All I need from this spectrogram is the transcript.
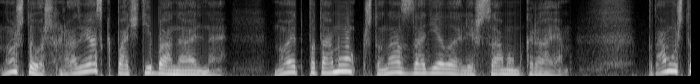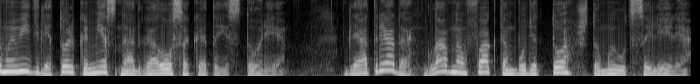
Ну что ж, развязка почти банальная. Но это потому, что нас задело лишь самым краем. Потому что мы видели только местный отголосок этой истории. Для отряда главным фактом будет то, что мы уцелели.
